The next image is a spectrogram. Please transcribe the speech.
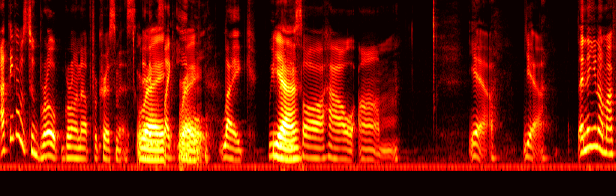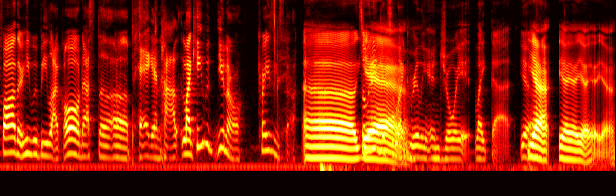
I think I was too broke growing up for Christmas. And it Right, was like evil. right. Like, we Yeah. really saw how, um, yeah, yeah. And then, you know, my father, he would be like, oh, that's the uh, pagan holiday. Like, he would, you know, crazy stuff. Oh, So we didn't yeah. get to like really enjoy it like that. Yeah. yeah, yeah, yeah, yeah, yeah, yeah.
